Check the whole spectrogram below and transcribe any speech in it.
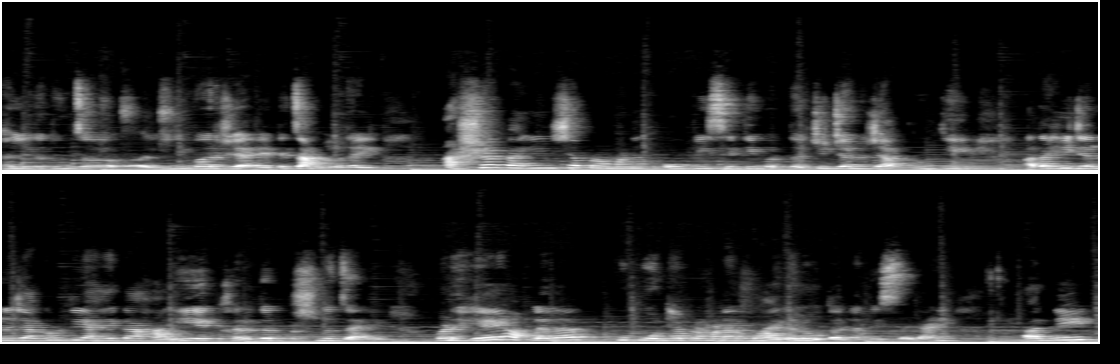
खाल्ली तर तुमचं लिव्हर जे आहे ते चांगलं राहील अशा काहीशा प्रमाणात ओबीसीटी बद्दलची जनजागृती आता ही जनजागृती आहे का? हाही एक खरं तर प्रश्नच आहे. पण हे आपल्याला खूप मोठ्या प्रमाणात व्हायरल होताना दिसत आणि अनेक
